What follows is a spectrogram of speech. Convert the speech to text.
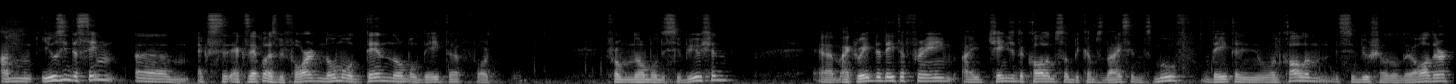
I'm using the same um, ex example as before, normal 10 normal data for from normal distribution. Um, I create the data frame, I change the column so it becomes nice and smooth, data in one column, distribution on the other.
